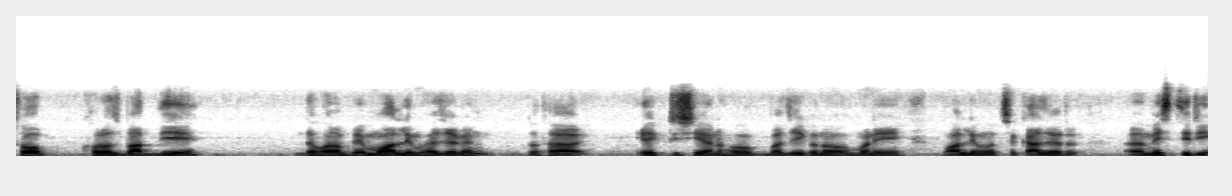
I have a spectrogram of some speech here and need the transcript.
সব খরচ বাদ দিয়ে যখন আপনি মোয়াল্লিম হয়ে যাবেন, তথা ইলেকট্রিশিয়ান হোক বা যে কোনো মানে মোয়াল্লিম হচ্ছে কাজের মিস্ত্রি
